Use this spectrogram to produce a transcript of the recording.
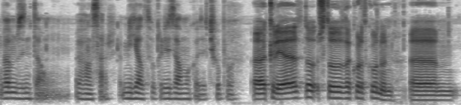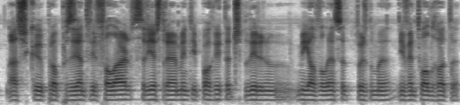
vamos então avançar. Miguel tu querias dizer alguma coisa? Desculpa. Uh, queria, estou, de acordo com o Nuno. Um, acho que para o presidente vir falar seria extremamente hipócrita despedir Miguel Valença depois de uma eventual derrota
